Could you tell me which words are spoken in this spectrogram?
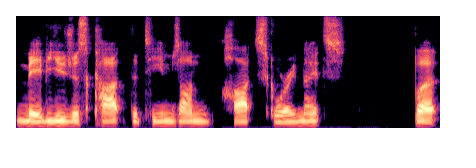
maybe you just caught the teams on hot scoring nights, but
